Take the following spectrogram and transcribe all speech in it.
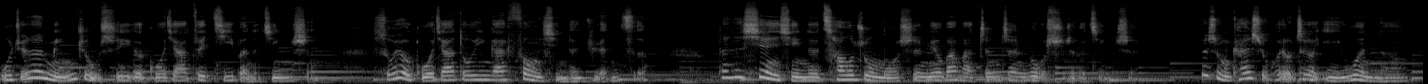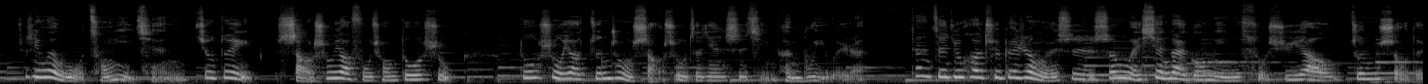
我觉得民主是一个国家最基本的精神，所有国家都应该奉行的原则。但是现行的操作模式没有办法真正落实这个精神。为什么开始会有这个疑问呢？就是因为我从以前就对。少数要服从多数，多数要尊重少数这件事情很不以为然，但这句话却被认为是身为现代公民所需要遵守的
